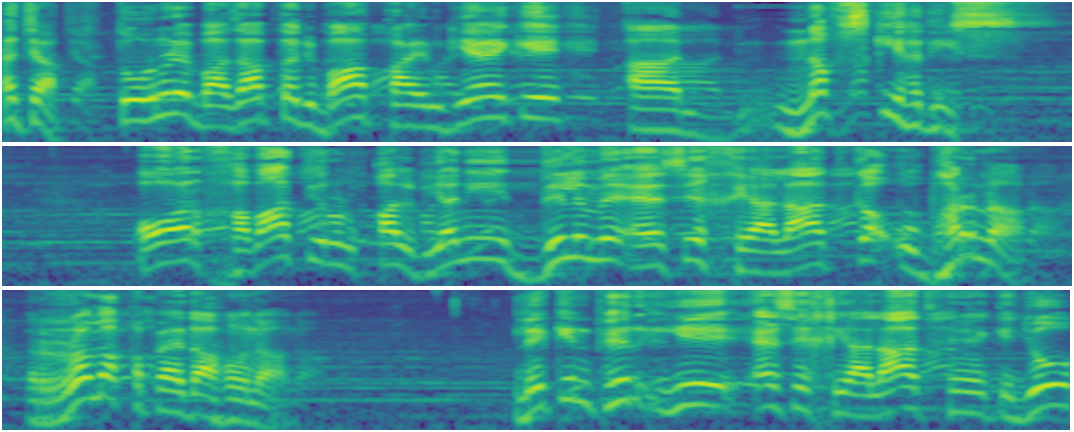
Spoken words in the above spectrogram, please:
اچھا تو انہوں نے باضابطہ جو باپ قائم کیا ہے کہ نفس کی حدیث۔ اور خواتر القلب یعنی دل میں ایسے خیالات کا ابھرنا، رمق پیدا ہونا۔ لیکن پھر یہ ایسے خیالات ہیں کہ جو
